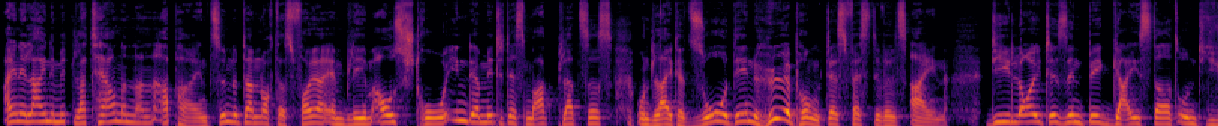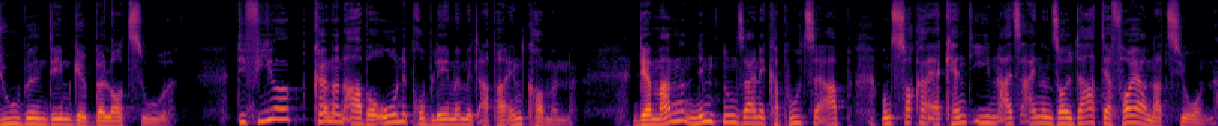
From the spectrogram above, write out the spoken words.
Eine Leine mit Laternen an Appa entzündet dann noch das Feueremblem aus Stroh in der Mitte des Marktplatzes und leitet so den Höhepunkt des Festivals ein. Die Leute sind begeistert und jubeln dem Geböller zu. Die vier können aber ohne Probleme mit Appa entkommen. Der Mann nimmt nun seine Kapuze ab und Sokka erkennt ihn als einen Soldat der Feuernation.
